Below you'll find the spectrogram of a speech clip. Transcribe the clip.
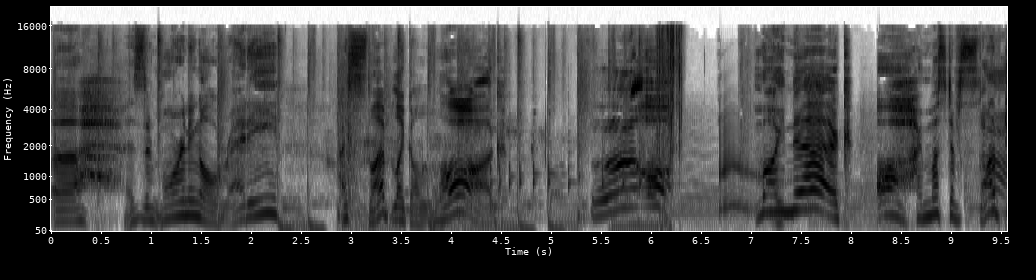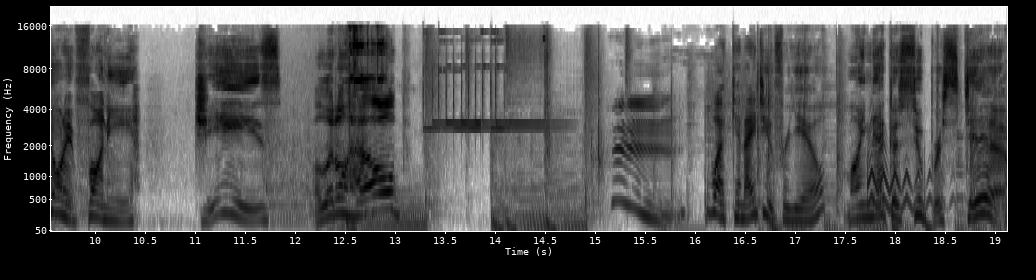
Ugh, is it morning already? I slept like a log. Ugh, oh, my neck! Oh, I must have slept on it funny. Jeez. A little help? Hmm. What can I do for you? My neck is super stiff.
